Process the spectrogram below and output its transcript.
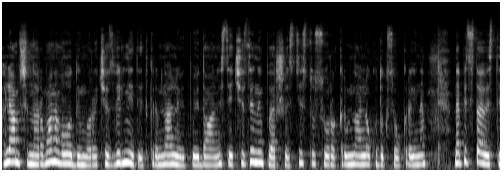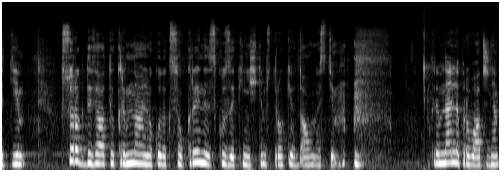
Глямшина Романа Володимировича звільнити від кримінальної відповідальності частини 1 статті 140 Кримінального кодексу України на підставі статті 49 Кримінального кодексу України зв'язку з закінченням строків давності. Кримінальне провадження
